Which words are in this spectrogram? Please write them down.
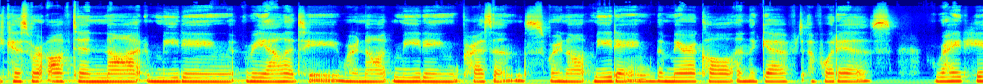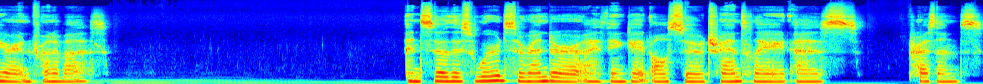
because we're often not meeting reality, we're not meeting presence, we're not meeting the miracle and the gift of what is right here in front of us. And so, this word surrender, I think it also translates as presence.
